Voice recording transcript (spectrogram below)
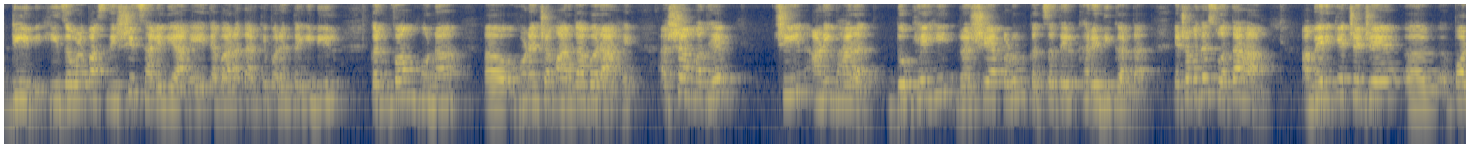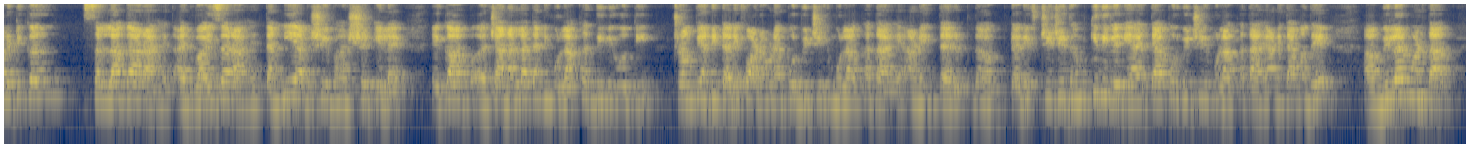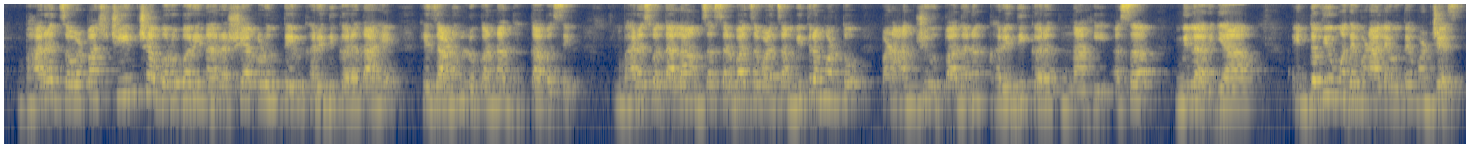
डील ही जवळपास निश्चित झालेली आहे. येत्या बारा तारखेपर्यंत ही डील कन्फर्म होणं होण्याच्या मार्गावर आहे. अशामध्ये चीन आणि भारत दोघेही रशियाकडून कच्चं तेल खरेदी करतात. याच्यामध्ये स्वतः अमेरिकेचे जे पॉलिटिकल सल्लागार आहेत ॲडवायझर आहेत त्यांनी याविषयी भाष्य केलंय. एका चॅनलला त्यांनी मुलाखत दिली होती. ट्रम्प यांनी टॅरिफ वाढवण्यापूर्वीची ही मुलाखत आहे आणि टॅरिफची जी धमकी दिलेली आहे त्यापूर्वीची ही मुलाखत आहे आणि त्यामध्ये मिलर म्हणतात भारत जवळपास चीनच्या बरोबरीनं रशियाकडून तेल खरेदी करत आहे हे जाणून लोकांना धक्का बसेल. भारत स्वतःला आमचा सर्वात जवळचा मित्र म्हणतो पण आमची उत्पादनं खरेदी करत नाही असं मिलर या इंटरव्ह्यूमध्ये म्हणाले होते. म्हणजेच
